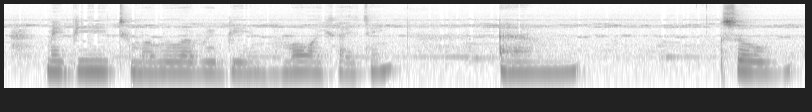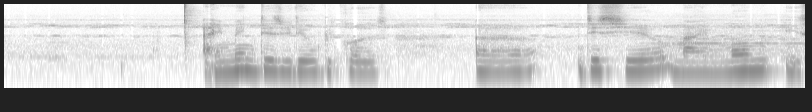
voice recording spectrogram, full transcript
Maybe tomorrow I will be more exciting. Um, so I make this video because uh, this year my mom is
